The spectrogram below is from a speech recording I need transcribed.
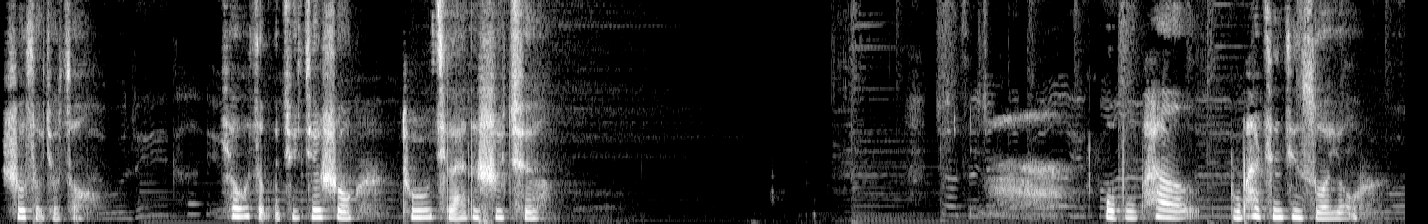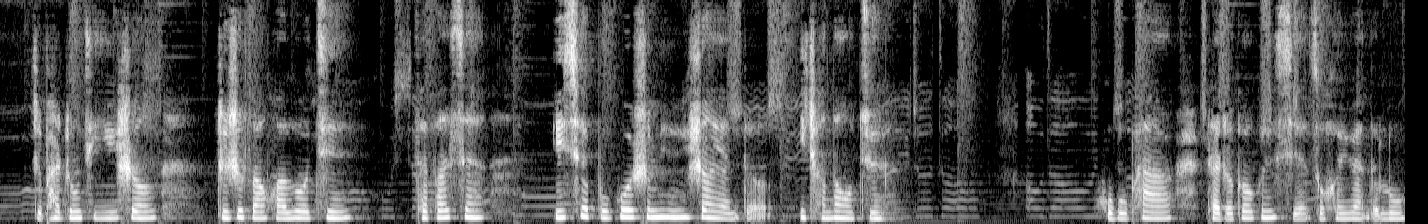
说走就走，要我怎么去接受突如其来的失去？我不怕，不怕倾尽所有，只怕终其一生，只是繁华落尽。才发现，一切不过是命运上演的一场闹剧。我不怕踩着高跟鞋走很远的路，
